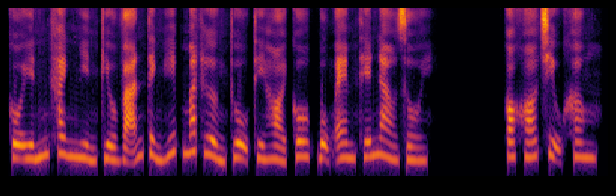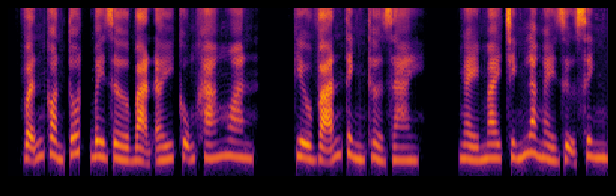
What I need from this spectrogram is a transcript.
Cô Yến Khanh nhìn Kiều Vãn tình híp mắt hưởng thụ thì hỏi cô, bụng em thế nào rồi? Có khó chịu không? Vẫn còn tốt, bây giờ bạn ấy cũng khá ngoan. Kiều Vãn tình thở dài. Ngày mai chính là ngày dự sinh,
